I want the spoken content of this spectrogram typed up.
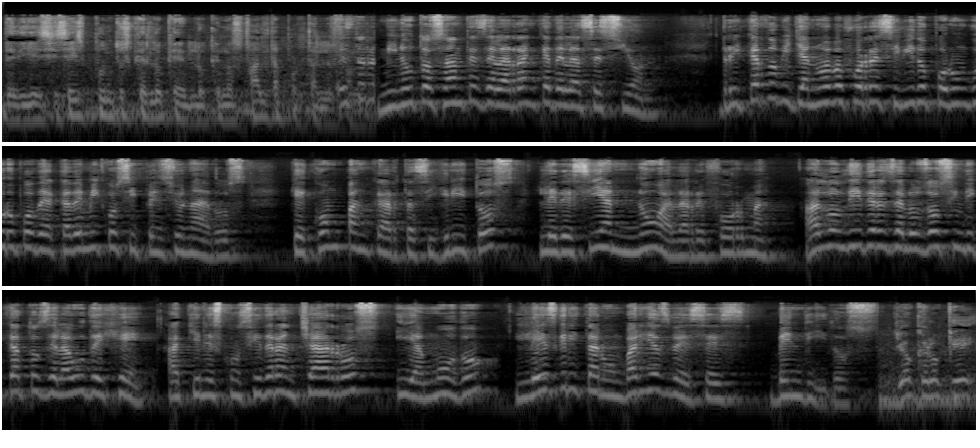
de 16 puntos, que es lo que, lo que nos falta aportarle al Minutos antes del arranque de la sesión, Ricardo Villanueva fue recibido por un grupo de académicos y pensionados que con pancartas y gritos le decían no a la reforma. A los líderes de los dos sindicatos de la UDG, a quienes consideran charros y a modo, les gritaron varias veces vendidos. Yo creo que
